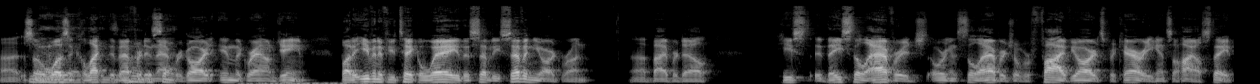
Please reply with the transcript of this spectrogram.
Uh, so yeah, it was yeah, a collective effort in that regard in the ground game. But even if you take away the 77 yard run uh, by Verdell, he's they still averaged Oregon still averaged over five yards per carry against Ohio State,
